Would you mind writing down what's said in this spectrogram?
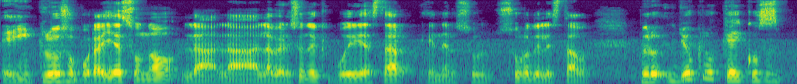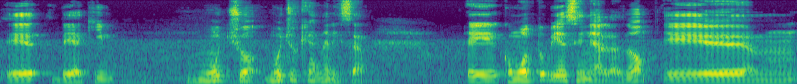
E incluso por allá sonó la, la, la versión de que podría estar en el sur, sur del estado. Pero yo creo que hay cosas de aquí mucho, mucho que analizar. Eh, como tú bien señalas, ¿no? Em,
